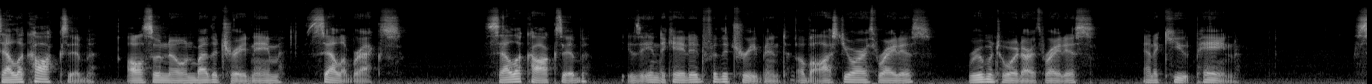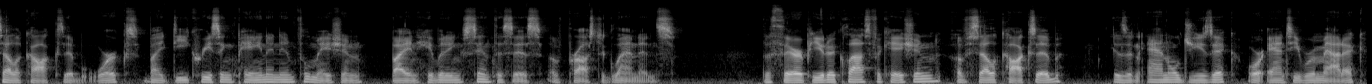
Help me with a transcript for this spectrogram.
Celecoxib, also known by the trade name Celebrex. Celecoxib is indicated for the treatment of osteoarthritis, rheumatoid arthritis, and acute pain. Celecoxib works by decreasing pain and inflammation by inhibiting synthesis of prostaglandins. The therapeutic classification of celecoxib is an analgesic or anti-rheumatic,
